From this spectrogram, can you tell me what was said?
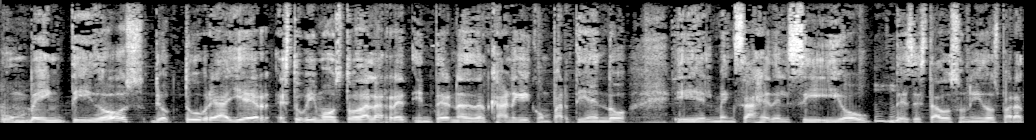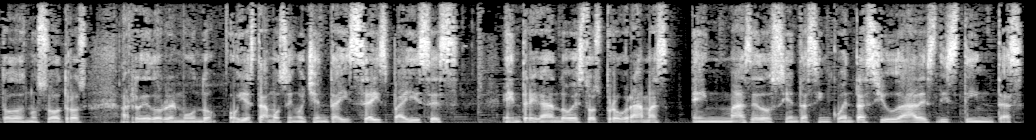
Un 22 de octubre, ayer estuvimos toda la red interna de Del Carnegie compartiendo eh, el mensaje del CEO desde Estados Unidos para todos nosotros alrededor del mundo. Hoy estamos en 86 países entregando estos programas en más de 250 ciudades distintas.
